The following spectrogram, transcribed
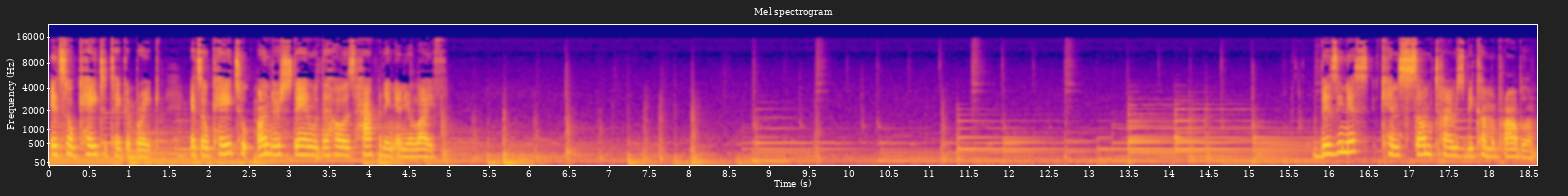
It's okay to take a break. It's okay to understand what the hell is happening in your life. Busyness can sometimes become a problem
